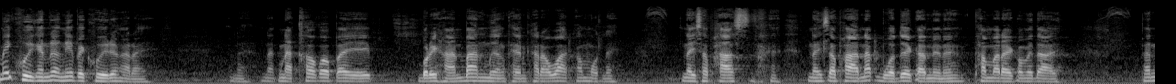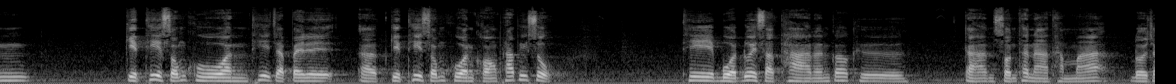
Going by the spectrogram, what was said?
ไม่คุยกันเรื่องนี้ไปคุยเรื่องอะไรนะหนักๆเข้าก็ไปบริหารบ้านเมืองแทนคารวาสเขาหมดเลย ในสภาในสภานักบวชดด้วยกันเนี่ยนะทำอะไรก็ไม่ได้ท่านกิจที่สมควรที่จะไปกิจที่สมควรของพระภิกษุที่บวชดด้วยศรัทธานั้นก็คือการสนทนาธรรมะ โดยเฉ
